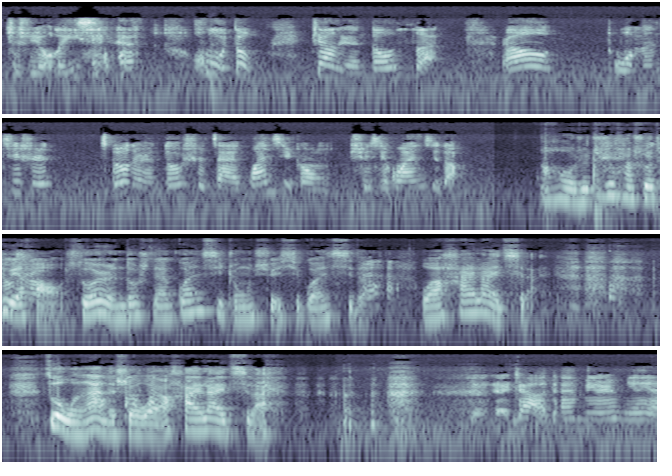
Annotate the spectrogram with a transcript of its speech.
就是有了一些 互动，这样的人都算，然后。我们其实所有的人都是在关系中学习关系的。然后我觉得这句话说的特别好，所有人都是在关系中学习关系的。我要 highlight 起来，做文案的时候我要 highlight 起来。对对，这好单名人名言。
